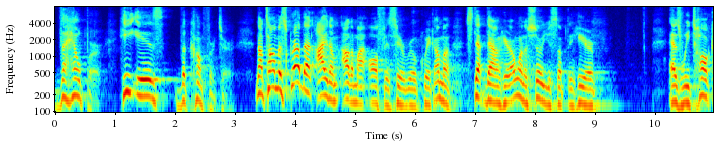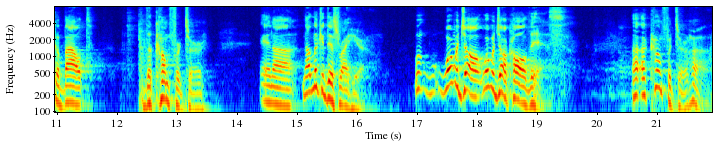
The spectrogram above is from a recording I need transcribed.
the helper. He is the comforter. Now, Thomas, grab that item out of my office here real quick. I'm going to step down here. I want to show you something here as we talk about the comforter. And uh, now look at this right here. What, would y'all, what would y'all call this? A, a comforter, huh?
